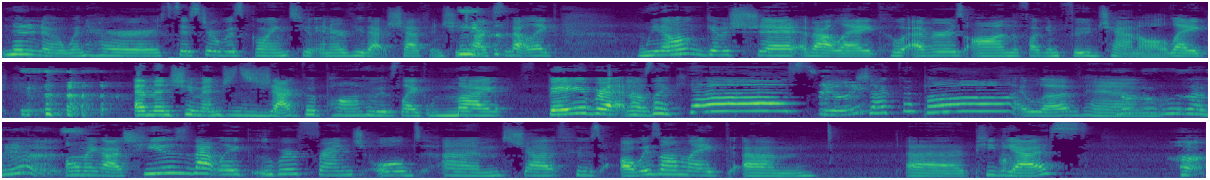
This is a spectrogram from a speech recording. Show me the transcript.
no no no when her sister was going to interview that chef and she talks about like we don't give a shit about like whoever's on the fucking food channel like and then she mentions Jacques Pepin who is like my favorite and I was like yes Really? Jacques Pepin I love I don't know him who that is. Oh my gosh, he is that like uber French old um, chef who's always on like um, uh, PBS. Huh.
